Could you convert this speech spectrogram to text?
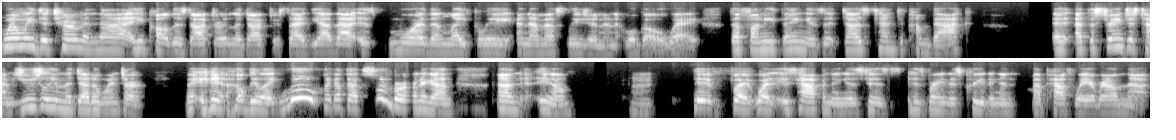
When we determined that, he called his doctor and the doctor said, yeah, that is more than likely an MS lesion and it will go away. The funny thing is it does tend to come back at the strangest times, usually in the dead of winter. He'll be like, woo, I got that sunburn again. And, you know, Mm. It- but what is happening is his, his brain is creating an, a pathway around that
